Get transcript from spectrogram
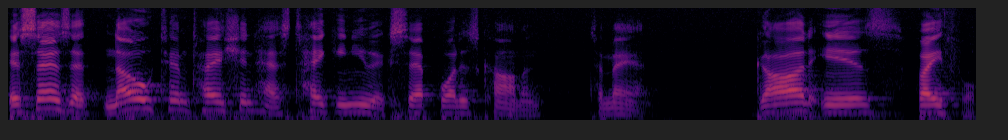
it says that no temptation has taken you except what is common to man. God is faithful,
